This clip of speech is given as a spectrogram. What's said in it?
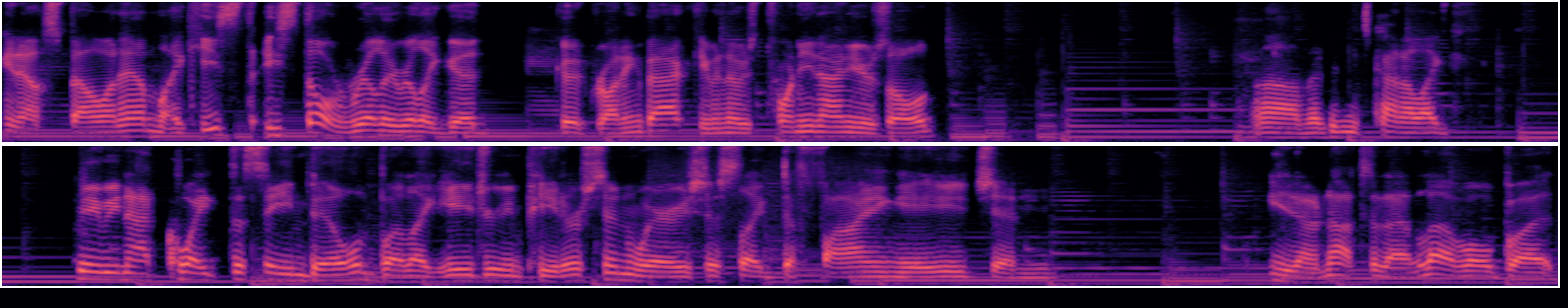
you know spelling him. Like he's he's still really really good good running back even though he's 29 years old. Um, i think he's kind of like maybe not quite the same build but like adrian peterson where he's just like defying age and you know not to that level but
